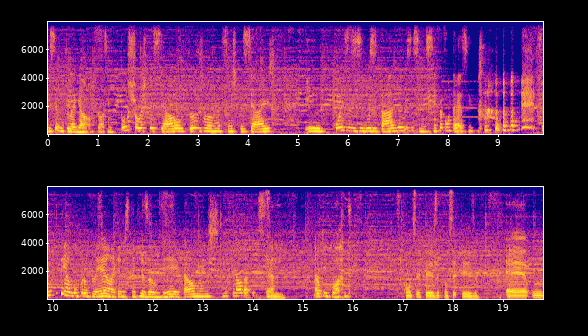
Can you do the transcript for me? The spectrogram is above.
Isso é muito legal. Então, assim, todo show é especial, todos os momentos são especiais e coisas inusitadas, assim, sempre acontecem. sempre tem algum problema que a gente tem que resolver e tal, mas no final dá tudo certo. Sim. É o que importa. Com certeza, com certeza. É, um,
